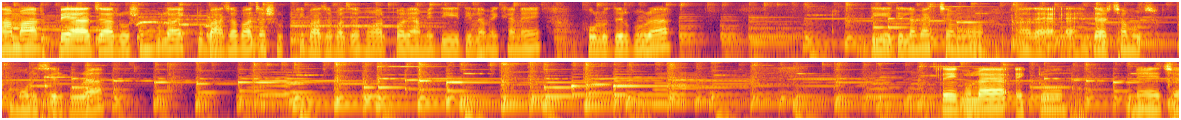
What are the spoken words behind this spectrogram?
তো আমার পেঁয়াজ আর রসুনগুলা একটু ভাজা ভাজা, শুটকি ভাজা ভাজা হওয়ার পরে আমি দিয়ে দিলাম এখানে হলুদের গুঁড়া। দিয়ে দিলাম এক চামচ দেড় চামচ মরিচের গুঁড়া। তো এগুলা একটু নেড়েছে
